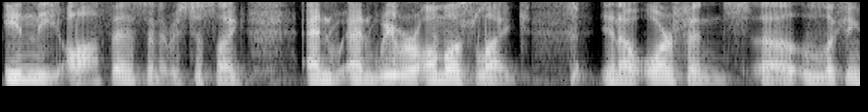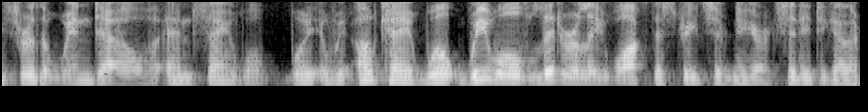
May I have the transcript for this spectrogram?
in the office. And it was just like, and and we were almost like, you know, orphans uh, looking through the window and saying, well, we, we, okay, we'll, we will literally walk the streets of New York City together.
